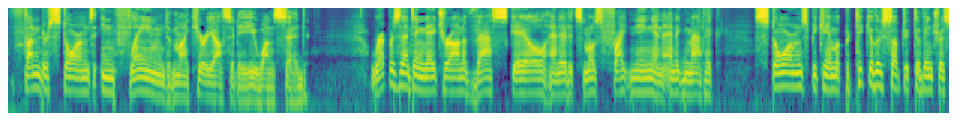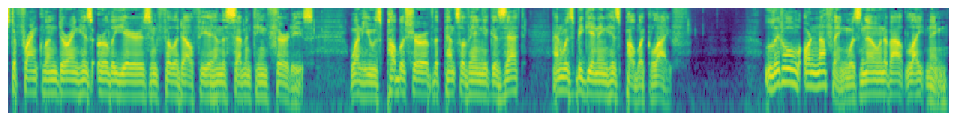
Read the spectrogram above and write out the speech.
Thunderstorms inflamed my curiosity, he once said. Representing nature on a vast scale and at its most frightening and enigmatic, storms became a particular subject of interest to Franklin during his early years in Philadelphia in the 1730s, when he was publisher of the Pennsylvania Gazette and was beginning his public life. Little or nothing was known about lightning,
